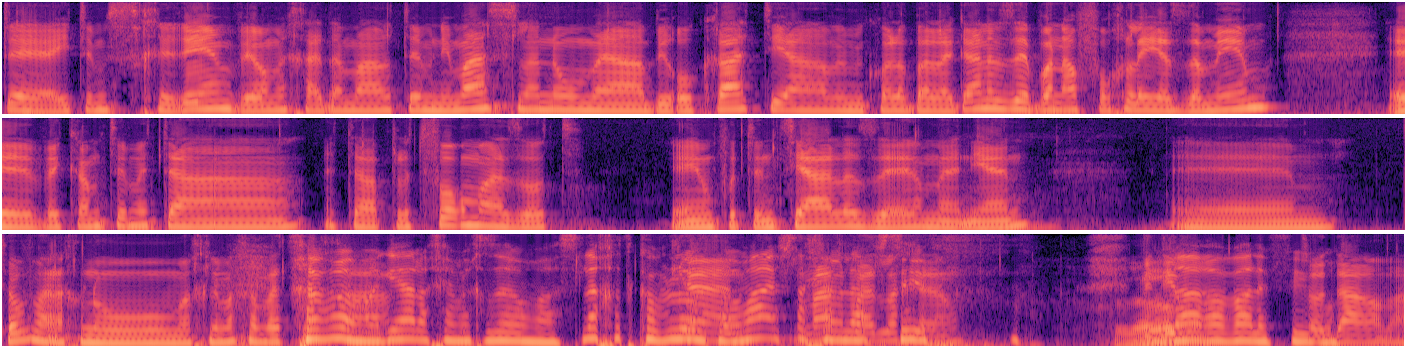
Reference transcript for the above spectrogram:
הייתם שכירים, ויום אחד אמרתם, נמאס לנו. לנו מהבירוקרטיה ומכל הבלאגן הזה, בואו נהפוך ליזמים. אה, והקמתם את, ה, את הפלטפורמה הזאת אה, עם הפוטנציאל הזה המעניין. אה, טוב, אנחנו מאחלים לכם בהצלחה. חבר'ה, מגיע לכם החזר מס. לכו תקבלו כן, אותו, מה יש לכם להפסיד? תודה רבה לפיבו. תודה רבה.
